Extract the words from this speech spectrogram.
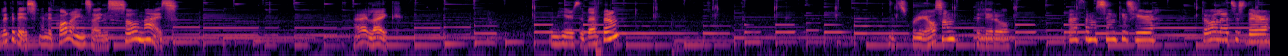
Look at this, and the color inside is so nice. I like. And here's the bathroom. It's pretty awesome. The little bathroom sink is here. Toilet is there.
